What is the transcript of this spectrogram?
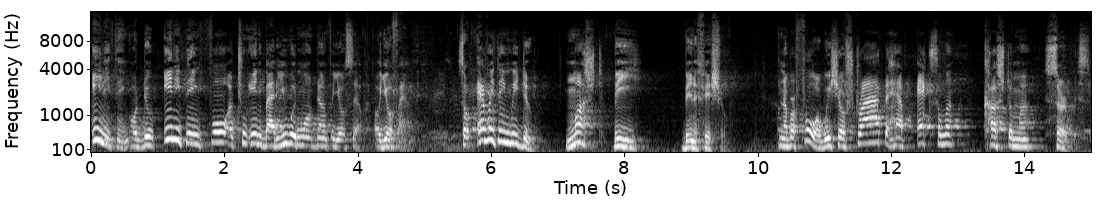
anything or do anything for or to anybody you wouldn't want done for yourself or your family. So everything we do, must be beneficial. Number four, we shall strive to have excellent customer service.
